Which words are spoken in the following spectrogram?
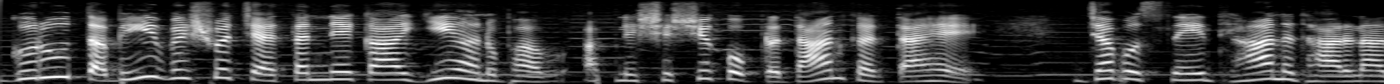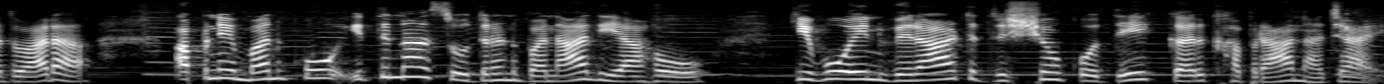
गुरु तभी विश्व चैतन्य का ये अनुभव अपने शिष्य को प्रदान करता है, जब उसने ध्यान धारणा द्वारा अपने मन को इतना सुदृढ़ बना लिया हो कि वो इन विराट दृश्यों को देखकर घबरा न जाए।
